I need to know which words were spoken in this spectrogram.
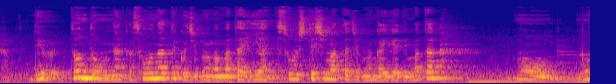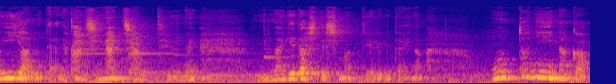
でどんどんなんかそうなっていく自分がまた嫌そうしてしまった自分が嫌でまたもうもういいやみたいな感じになっちゃうっていうね。投げ出してしまっているみたいな。本当になんか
